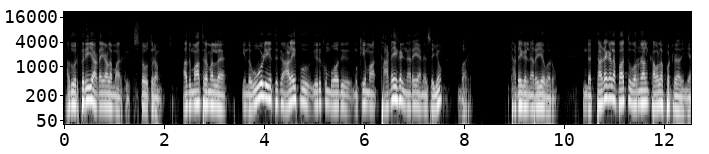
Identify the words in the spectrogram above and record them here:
அது ஒரு பெரிய அடையாளமாக இருக்குது ஸ்தோத்திரம். அது மாத்திரமல்ல இந்த ஊழியத்துக்கு அழைப்பு இருக்கும்போது முக்கியமாக தடைகள் நிறைய என்ன செய்யும்? வரும். தடைகள் நிறைய வரும். இந்த தடைகளை பார்த்து ஒரு நாள் கவலைப்பட்டுறாதீங்க.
